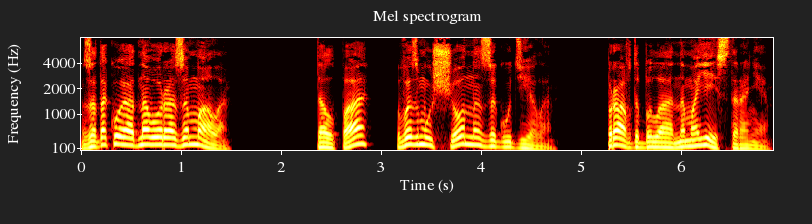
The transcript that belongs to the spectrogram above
«За такое одного раза мало». Толпа возмущенно загудела правда была на моей стороне.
